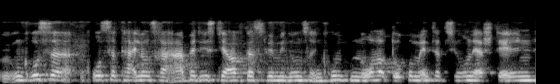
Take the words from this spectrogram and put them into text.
ein großer, großer Teil unserer Arbeit ist ja auch, dass wir mit unseren Kunden Know-how-Dokumentation erstellen,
